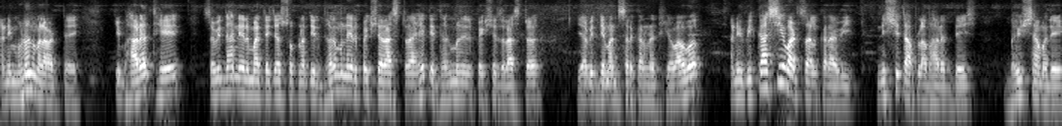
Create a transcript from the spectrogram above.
आणि म्हणून मला वाटतंय की भारत हे संविधान निर्मात्याच्या स्वप्नातील धर्मनिरपेक्ष राष्ट्र आहे. ते धर्मनिरपेक्ष राष्ट्र या विद्यमान सरकारनं ठेवावं आणि विकासी वाटचाल करावी. निश्चित आपला भारत देश भविष्यामध्ये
